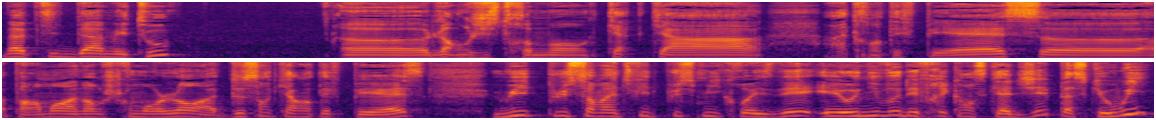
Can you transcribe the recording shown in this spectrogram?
ma petite dame et tout. Euh, l'enregistrement 4K à 30 fps, euh, apparemment un enregistrement lent à 240 fps, 8 plus 128 plus micro SD, et au niveau des fréquences 4G, parce que oui,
